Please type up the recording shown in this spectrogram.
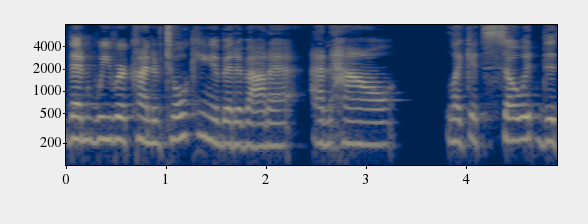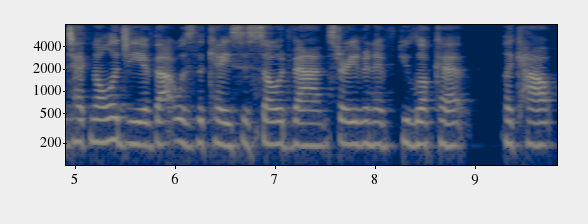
then we were kind of talking a bit about it and how like it's so the technology if that was the case is so advanced or even if you look at like how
